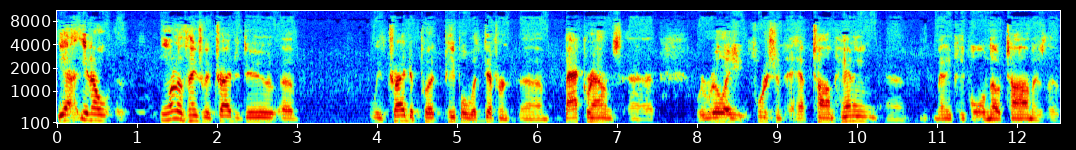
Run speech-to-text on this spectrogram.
Yeah, you know, one of the things we've tried to do, uh, we've tried to put people with different um, backgrounds. Uh, we're really fortunate to have Tom Henning. Uh, many people will know Tom as the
